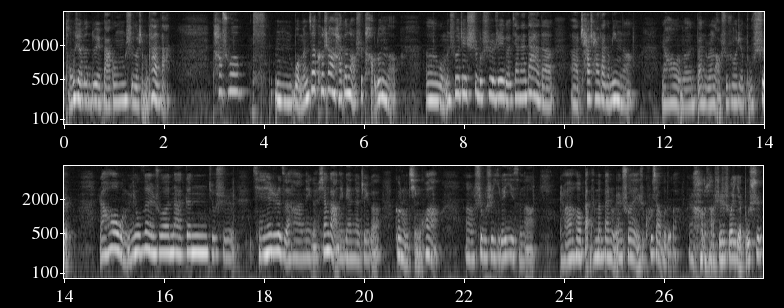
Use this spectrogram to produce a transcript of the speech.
同学们对罢工是个什么看法？”他说：“嗯，我们在课上还跟老师讨论了，呃，我们说这是不是这个加拿大的啊叉叉大革命呢？然后我们班主任老师说这不是，然后我们又问说，那跟就是前些日子哈那个香港那边的这个各种情况，嗯，是不是一个意思呢？”然后把他们班主任说的也是哭笑不得，然后老师说也不是，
